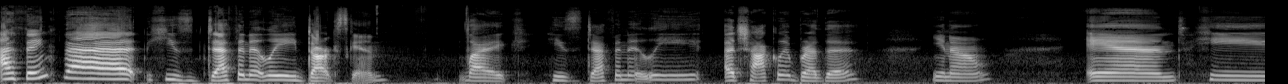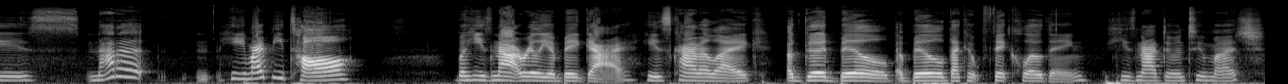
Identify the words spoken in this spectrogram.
I think that he's definitely dark skin. Like, he's definitely a chocolate brother, you know? And he's not a. He might be tall, but he's not really a big guy. He's kind of like a good build, a build that could fit clothing. He's not doing too much.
